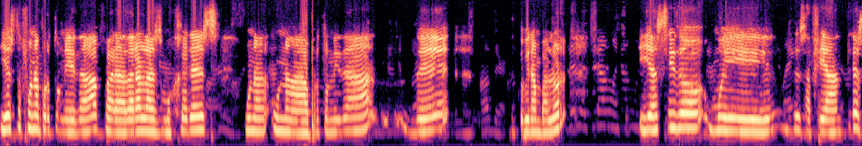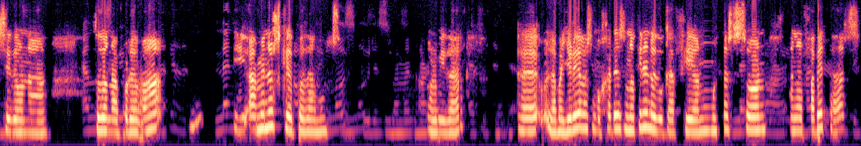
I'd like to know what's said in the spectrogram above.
y esto fue una oportunidad para dar a las mujeres una, una oportunidad de que tuvieran valor y ha sido muy desafiante, ha sido una toda una prueba y a menos que podamos olvidar, eh, la mayoría de las mujeres no tienen educación, muchas son analfabetas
